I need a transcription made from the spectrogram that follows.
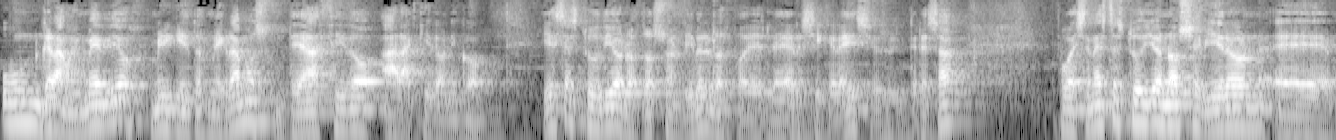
un gramo y medio, 1500 miligramos de ácido araquidónico. Y este estudio, los dos son libres, los podéis leer si queréis, si os interesa. Pues en este estudio no se vieron eh,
